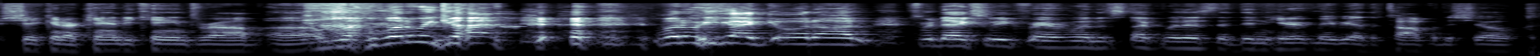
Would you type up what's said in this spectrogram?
shaking our candy canes, Rob, uh what, what do we got? what do we got going on for next week for everyone that stuck with us that didn't hear it maybe at the top of the show?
